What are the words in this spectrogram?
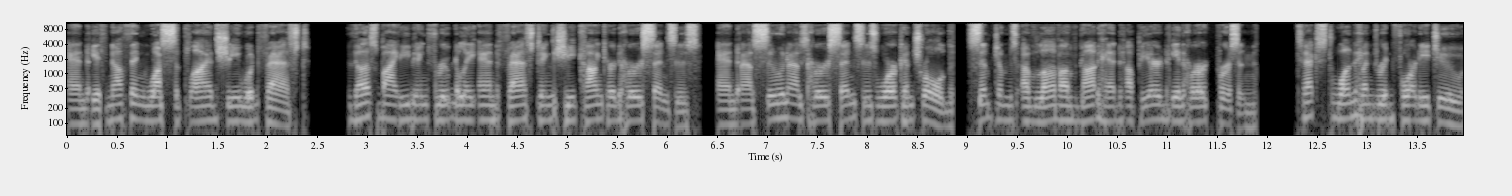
and if nothing was supplied, she would fast. Thus, by eating frugally and fasting, she conquered her senses, and as soon as her senses were controlled, symptoms of love of Godhead appeared in her person. Text 142.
